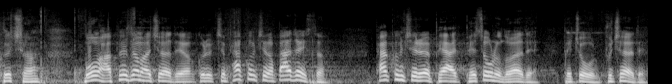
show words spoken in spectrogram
그렇죠. 몸 앞에서 맞춰야 돼요. 그리고 지금 팔꿈치가 빠져 있어. 팔꿈치를 배, 배 속으로 넣어야 돼. 배 쪽으로 붙여야 돼.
